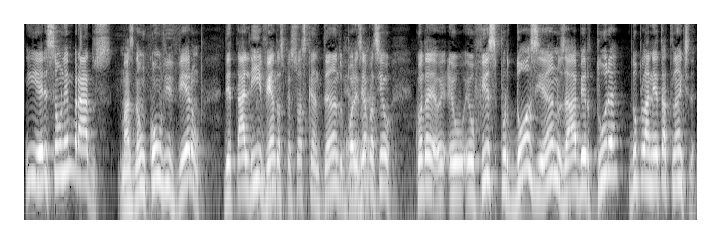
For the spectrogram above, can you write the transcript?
e eles são lembrados, mas não conviveram de estar ali vendo as pessoas cantando. Por exemplo, assim, eu, quando eu, eu, eu fiz por 12 anos a abertura do Planeta Atlântida,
